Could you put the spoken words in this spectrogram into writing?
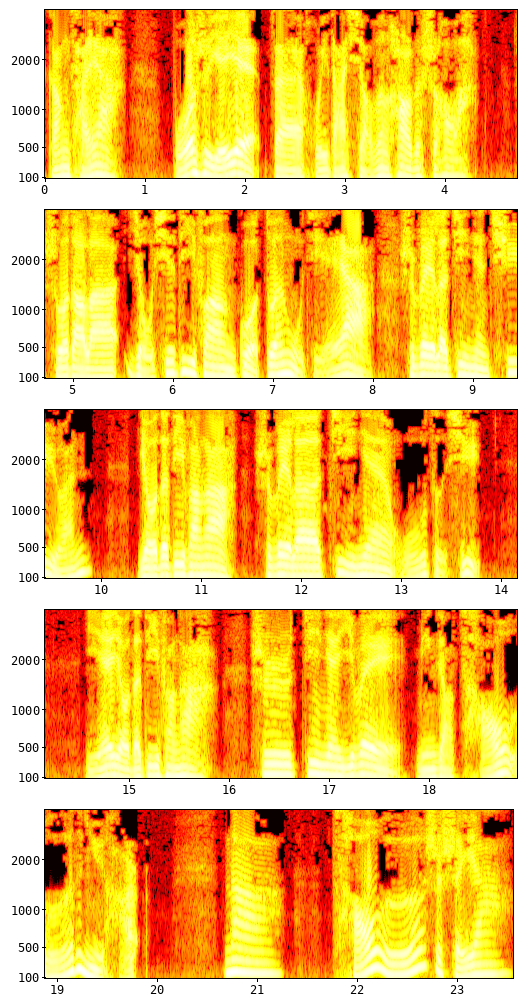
刚才呀，博士爷爷在回答小问号的时候啊，说到了有些地方过端午节呀，是为了纪念屈原；有的地方啊，是为了纪念伍子胥；也有的地方啊，是纪念一位名叫曹娥的女孩。那曹娥是谁呀？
